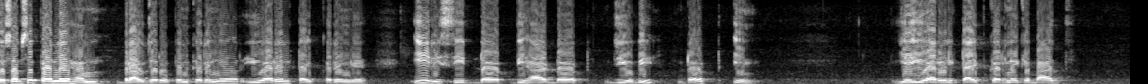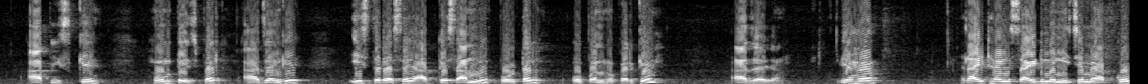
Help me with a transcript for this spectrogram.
तो सबसे पहले हम ब्राउज़र ओपन करेंगे और यूआरएल टाइप करेंगे e receipt dot Bihar dot G O V dot in ये यूआरएल टाइप करने के बाद आप इसके होम पेज पर आ जाएँगे। इस तरह से आपके सामने पोर्टल ओपन होकर के आ जाएगा। यहाँ राइट हैंड साइड में नीचे में आपको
